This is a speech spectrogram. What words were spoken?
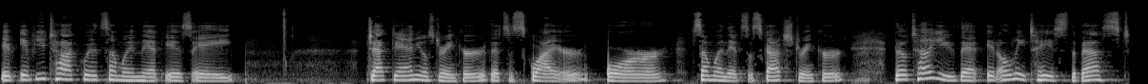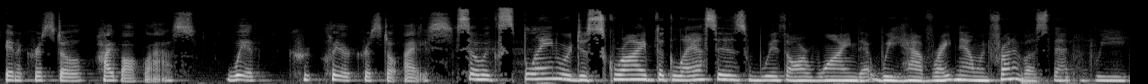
If if you talk with someone that is a Jack Daniels drinker that's a squire or someone that's a scotch drinker, they'll tell you that it only tastes the best in a crystal highball glass with cr- clear crystal ice. So, explain or describe the glasses with our wine that we have right now in front of us that we.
